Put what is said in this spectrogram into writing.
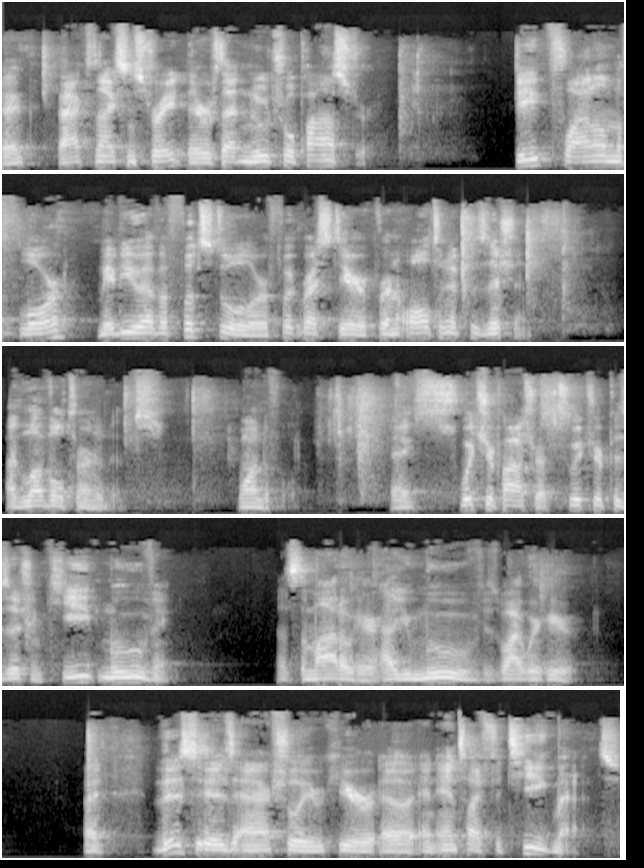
Okay? Back's nice and straight. There's that neutral posture. Feet flat on the floor. Maybe you have a footstool or a footrest here for an alternate position. I love alternatives. Wonderful. Okay, switch your posture up, switch your position, keep moving. That's the motto here. How you move is why we're here. Right? This is actually here uh, an anti-fatigue mat.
